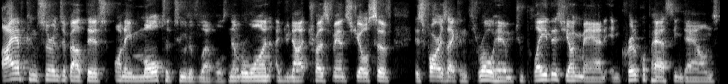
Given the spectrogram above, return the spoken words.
I have concerns about this on a multitude of levels. Number one, I do not trust Vance Joseph as far as I can throw him to play this young man in critical passing downs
